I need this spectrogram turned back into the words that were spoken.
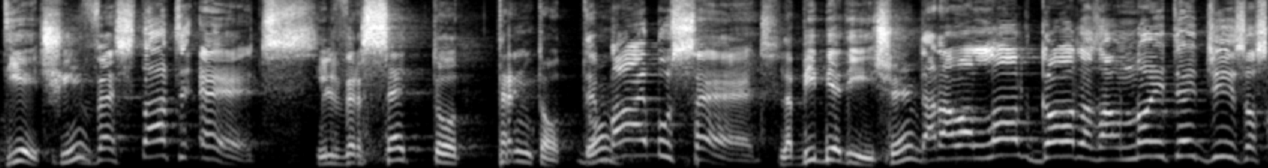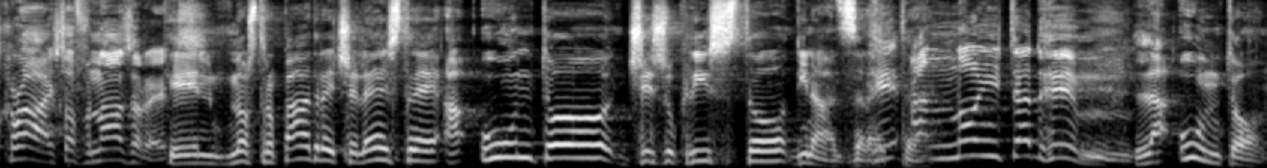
10, verse 38, il versetto the 38, Bible said la Bibbia dice that our Lord God has anointed Jesus Christ of Nazareth. che il nostro Padre Celeste ha unto Gesù Cristo di Nazareth. L'ha unto.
